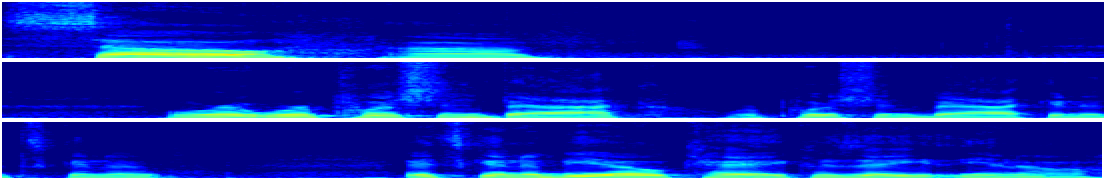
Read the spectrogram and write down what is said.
So. Um, we're, we're pushing back. We're pushing back, and it's gonna, it's gonna be okay because they, you know,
